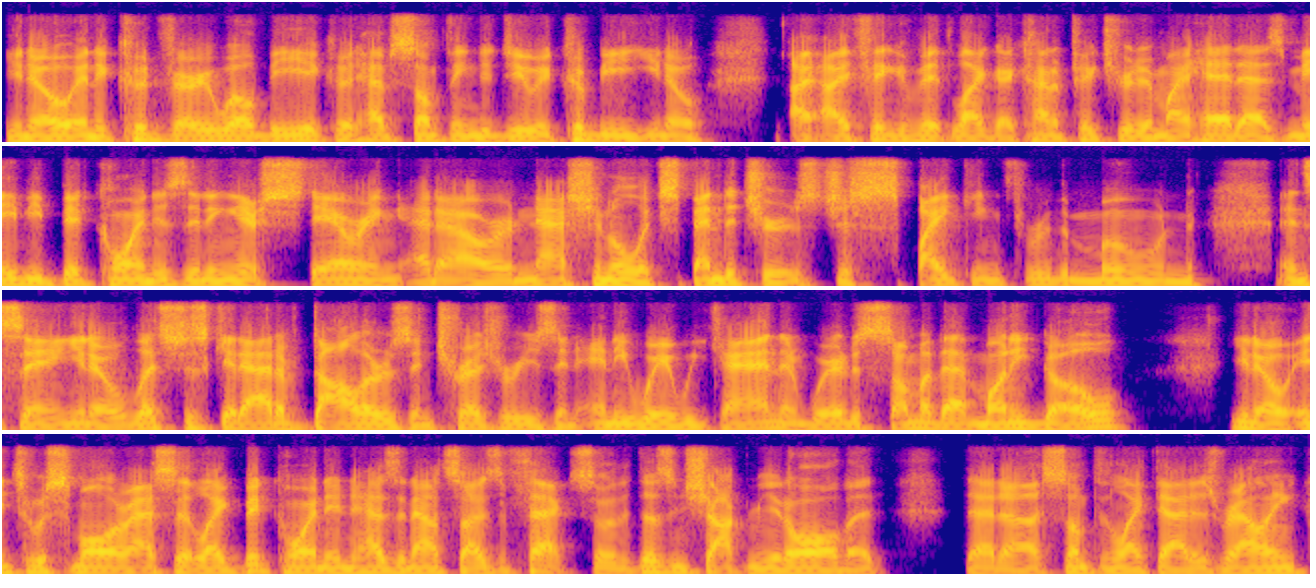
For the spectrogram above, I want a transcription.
you know, and it could very well be, it could have something to do. It could be, you know, I, I, think of it like I kind of picture it in my head as maybe Bitcoin is sitting there staring at our national expenditures just spiking through the moon and saying, you know, let's just get out of dollars and treasuries in any way we can. And where does some of that money go? You know, into a smaller asset like Bitcoin and it has an outsized effect. So it doesn't shock me at all that that uh, something like that is rallying.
